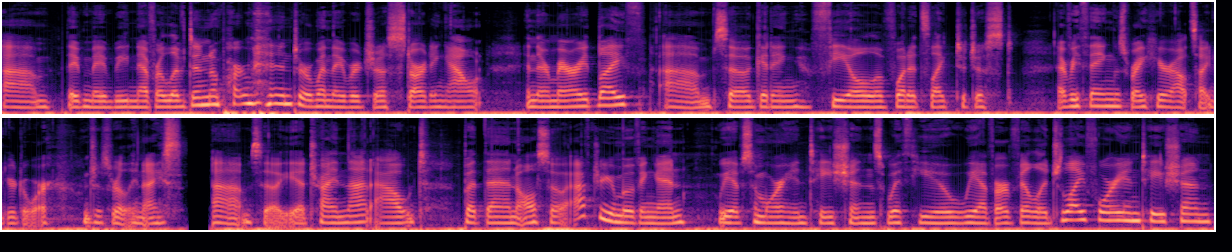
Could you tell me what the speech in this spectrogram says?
Um, they've maybe never lived in an apartment or when they were just starting out in their married life. Um, so getting feel of what it's like to just everything's right here outside your door, which is really nice. Um, so, yeah, trying that out. But then also, after you're moving in, we have some orientations with you. We have our village life orientation,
